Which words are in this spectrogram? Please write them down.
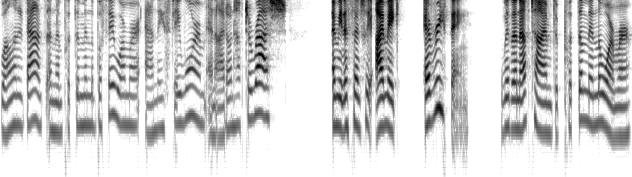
well in advance and then put them in the buffet warmer and they stay warm and I don't have to rush. I mean, essentially I make everything with enough time to put them in the warmer.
